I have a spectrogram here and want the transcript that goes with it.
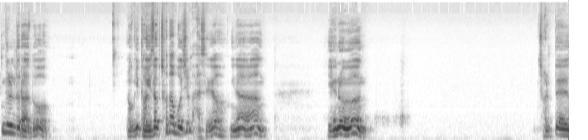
힘들더라도 여기 더 이상 쳐다보지 마세요. 그냥 얘는 절대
